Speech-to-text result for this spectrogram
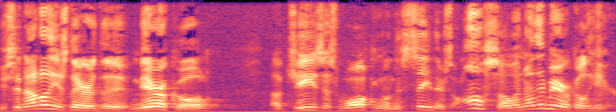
You see, not only is there the miracle of Jesus walking on the sea, there's also another miracle here.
